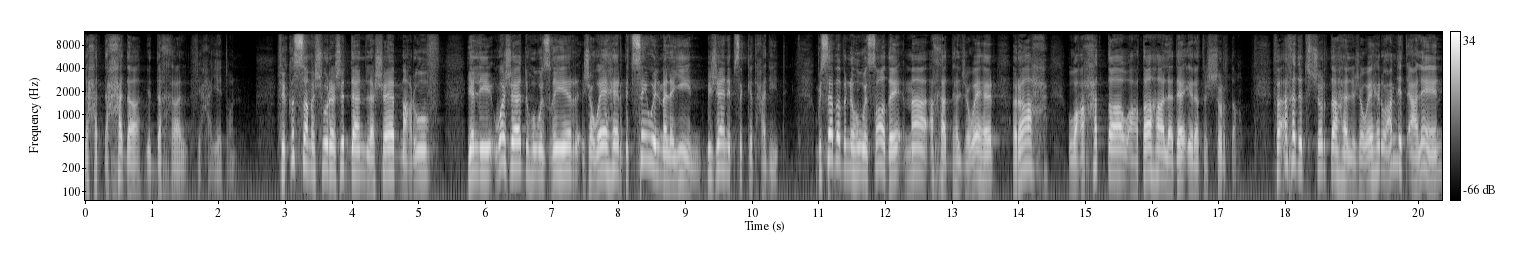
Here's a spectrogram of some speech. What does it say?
لحتى حدا يتدخل في حياتهم. في قصة مشهورة جدا لشاب معروف يلي وجد وهو صغير جواهر بتساوي الملايين بجانب سكة حديد. وبسبب إنه هو صادق ما أخذ هالجواهر راح وحطها وأعطاها لدائرة الشرطة. فأخذت الشرطة هالجواهر وعملت إعلان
